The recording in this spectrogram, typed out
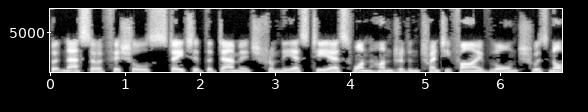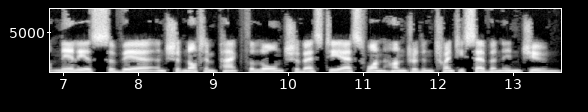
but NASA officials stated the damage from the STS-125 launch was not nearly as severe and should not impact the launch of STS-127 in June.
